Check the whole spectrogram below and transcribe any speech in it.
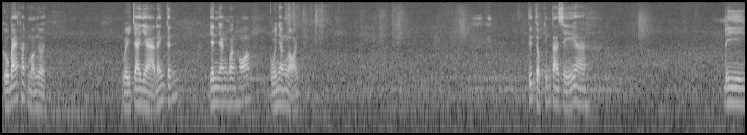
của bác hết mọi người. Vị cha già đáng kính danh nhân văn hóa của nhân loại. Tiếp tục chúng ta sẽ à, đi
